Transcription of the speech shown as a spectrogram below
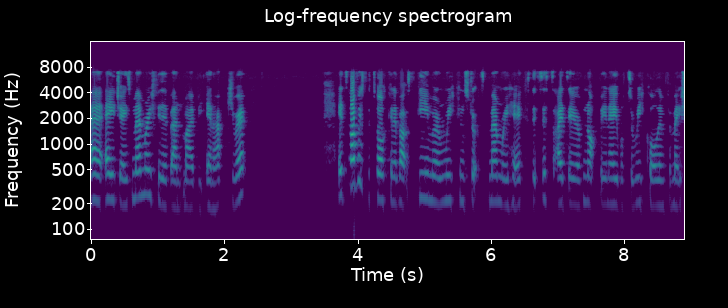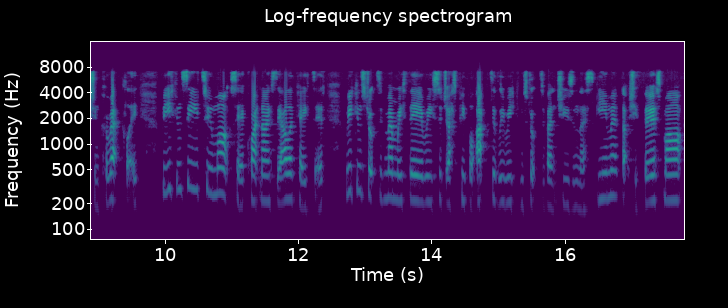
uh, AJ's memory for the event might be inaccurate. It's obviously talking about schema and reconstructed memory here because it's this idea of not being able to recall information correctly. But you can see two marks here quite nicely allocated. Reconstructed memory theory suggests people actively reconstruct events using their schema. That's your first mark.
